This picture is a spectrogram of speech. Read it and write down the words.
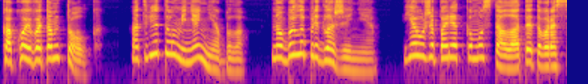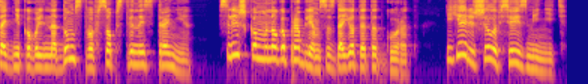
Какой в этом толк? Ответа у меня не было, но было предложение. Я уже порядком устала от этого рассадника вольнодумства в собственной стране. Слишком много проблем создает этот город, и я решила все изменить.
